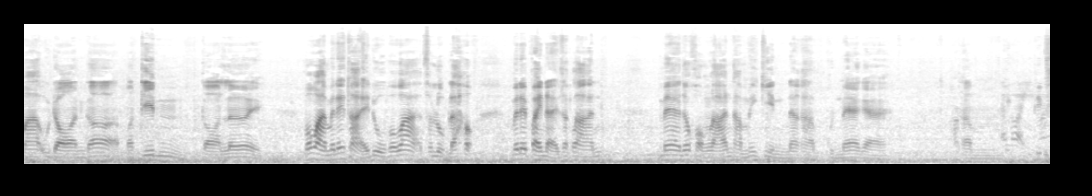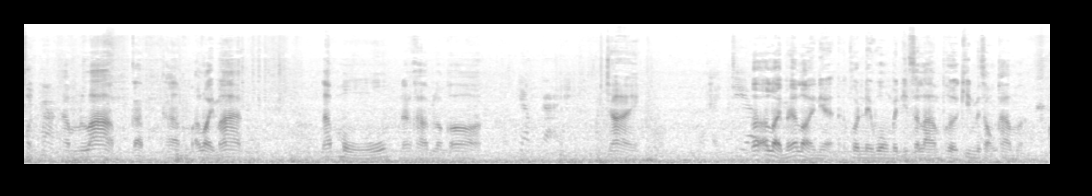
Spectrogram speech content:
มาอุดรก็มากินก่อนเลย เมื่อวานไม่ได้ถ่ายดูเพราะว่าสรุปแล้วไม่ได้ไปไหนสักร้าน แม่เจ้าของร้านทำให้กินนะครับ คุณแม่แกทำ พริกสดมาก ทำลาบกับทำอร่อยมากลาบหมูนะครับ แล้วก็ยำไก่ใช่ ไข่เจียวก็อร่อยไม่อร่อยเนี่ย คนในวงเป็นอิสลามเผลอกินไปสองคำอะ เอ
